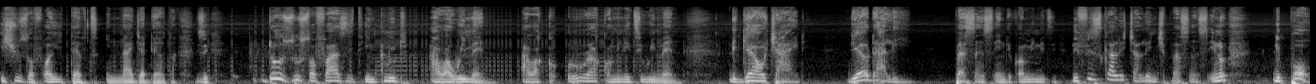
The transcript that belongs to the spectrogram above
issues of oil theft in Niger Delta. See, those who suffers it include our women, our rural community women, the girl child, the elderly persons in the community, the physically challenged persons, you know, the poor,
